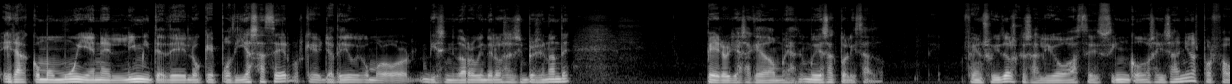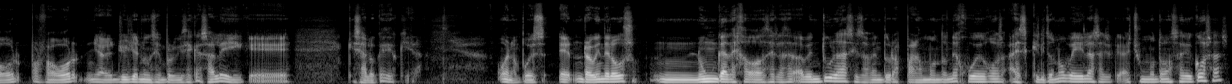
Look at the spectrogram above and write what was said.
era como muy en el límite de lo que podías hacer, porque ya te digo que como diseñador Robin de los es impresionante, pero ya se ha quedado muy, desactualizado. Feng Shui 2, que salió hace 5 o 6 años, por favor, por favor, yo ya anuncio en provincia que sale y que, que sea lo que Dios quiera. Bueno, pues eh, Robin Delos nunca ha dejado de hacer aventuras, hizo aventuras para un montón de juegos, ha escrito novelas, ha ha hecho un montón de cosas,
